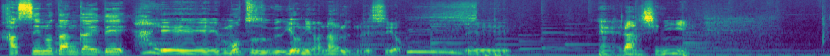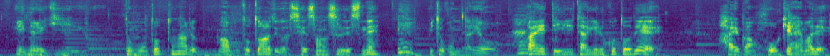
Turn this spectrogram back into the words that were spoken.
発生の段階で、はいえー持つようにはなるんですよ。うんえーえー卵子にエネルギーの元となる、まあ、元となるというか生産するですね。ええ。ミトコンドリアをはい。あえて入れてあげることで、胚盤包茎胚まで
